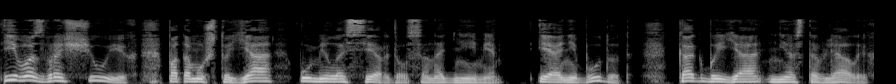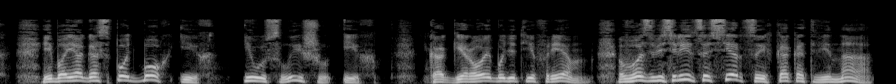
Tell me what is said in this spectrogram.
и возвращу их, потому что я умилосердился над ними, и они будут, как бы я не оставлял их, ибо я Господь Бог их, и услышу их. Как герой будет Ефрем, возвеселится сердце их, как от вина,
